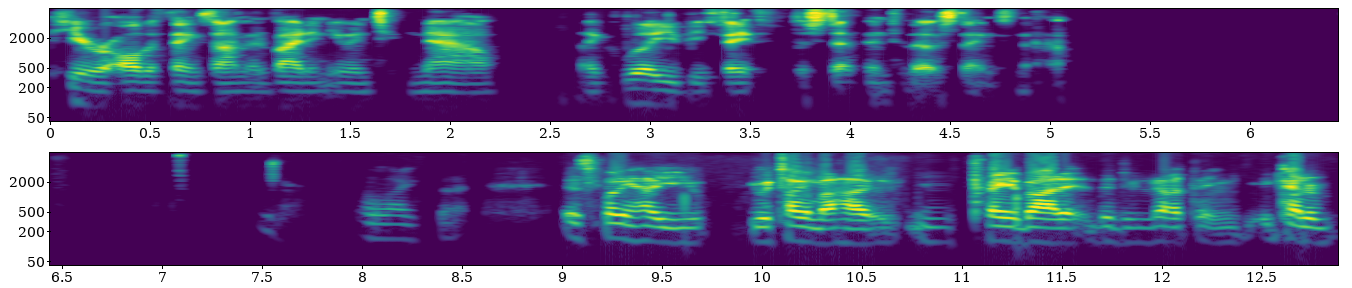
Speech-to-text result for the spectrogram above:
here are all the things I'm inviting you into now. Like will you be faithful to step into those things now? I like that. It's funny how you, you were talking about how you pray about it and then do nothing. It kind of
